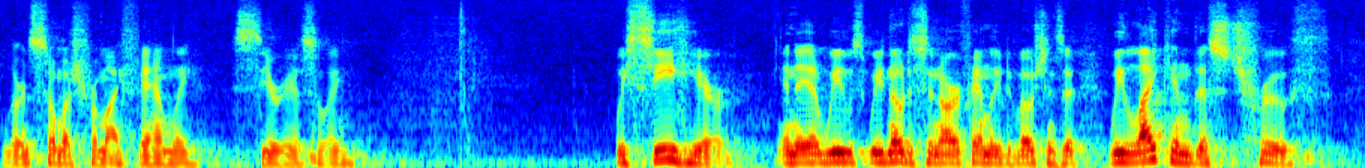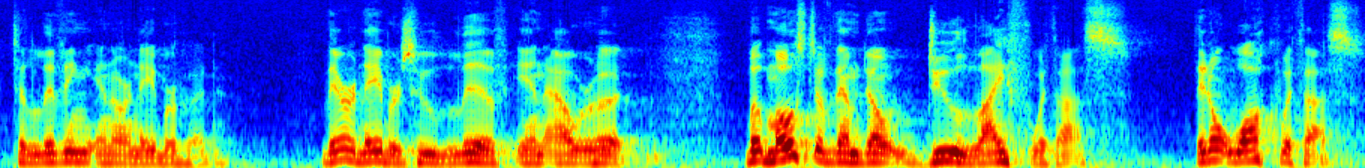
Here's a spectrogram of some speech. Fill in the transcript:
Learned so much from my family, seriously. We see here, and we, we notice in our family devotions, that we liken this truth to living in our neighborhood. There are neighbors who live in our hood. But most of them don't do life with us, they don't walk with us.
